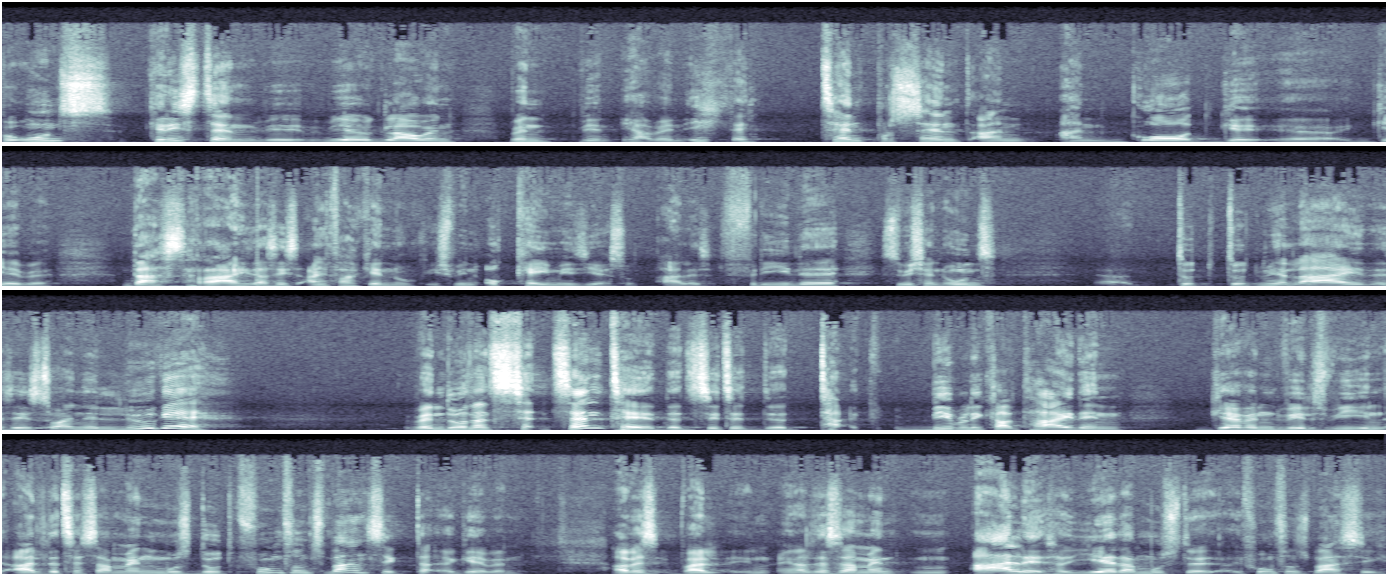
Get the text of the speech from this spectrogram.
Für uns Christen, wir, wir glauben, wenn, wenn, ja, wenn ich 10% an, an Gott ge, äh, gebe, das reicht, das ist einfach genug. Ich bin okay mit Jesus. Alles Friede zwischen uns. Äh, tut, tut, mir leid, es ist so eine Lüge. Wenn du dann Zente, das ist der Biblical Tithing, geben willst, wie im Alten Testament, musst du 25 geben. Aber es, weil im Alten Testament alles, also jeder musste 25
